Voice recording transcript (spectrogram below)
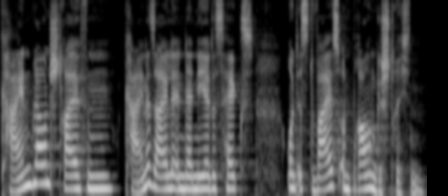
keinen blauen Streifen, keine Seile in der Nähe des Hecks und ist weiß und braun gestrichen.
